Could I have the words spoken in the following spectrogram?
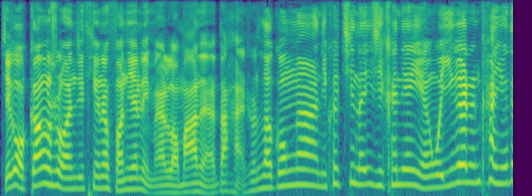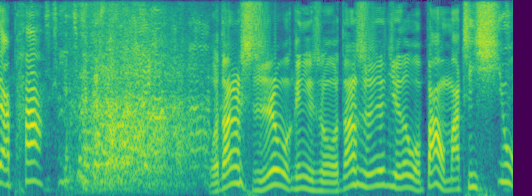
结果我刚说完就听着房间里面老妈在那大喊说老公啊你快进来一起看电影我一个人看有点怕。我当时我跟你说我当时就觉得我爸我妈真秀。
